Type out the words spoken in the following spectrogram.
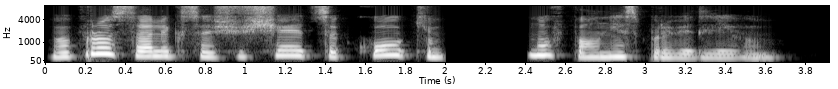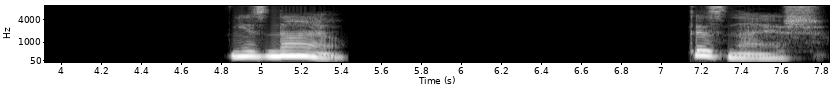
Вопрос Алекса ощущается колким, но вполне справедливым. Не знаю. Ты знаешь.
